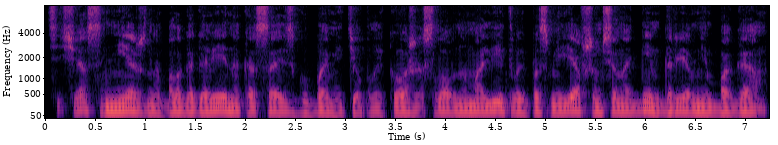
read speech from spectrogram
Сейчас нежно, благоговейно касаясь губами теплой кожи, словно молитвой посмеявшимся над ним древним богам.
